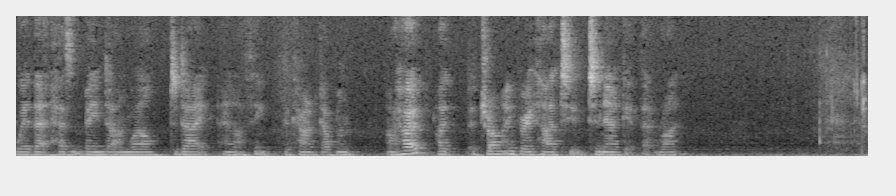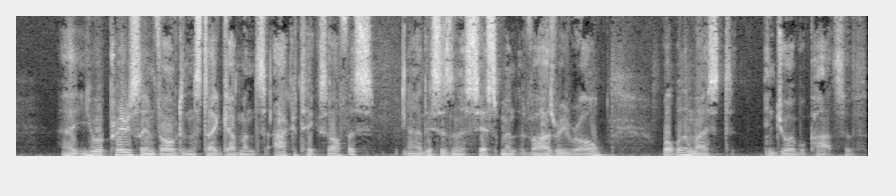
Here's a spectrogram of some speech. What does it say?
where that hasn't been done well to date, and I think the current government, I hope, are trying very hard to, to now get that right. Uh, you were previously involved in the state government's architect's office. Uh, this is an assessment advisory role. What were the most enjoyable parts of,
